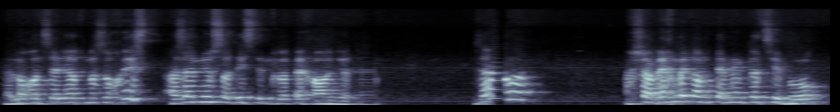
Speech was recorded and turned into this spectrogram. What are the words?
אתה לא רוצה להיות מזוכיסט, אז הם יהיו סדיסטים כלפיך עוד יותר. זה הכל. עכשיו, איך מטמטמים את הציבור?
